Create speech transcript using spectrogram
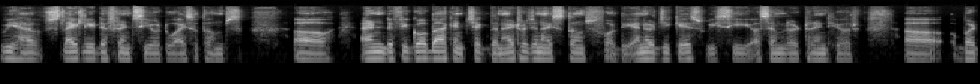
we have slightly different CO2 isotherms. Uh, and if you go back and check the nitrogen isotherms for the energy case, we see a similar trend here, uh, but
